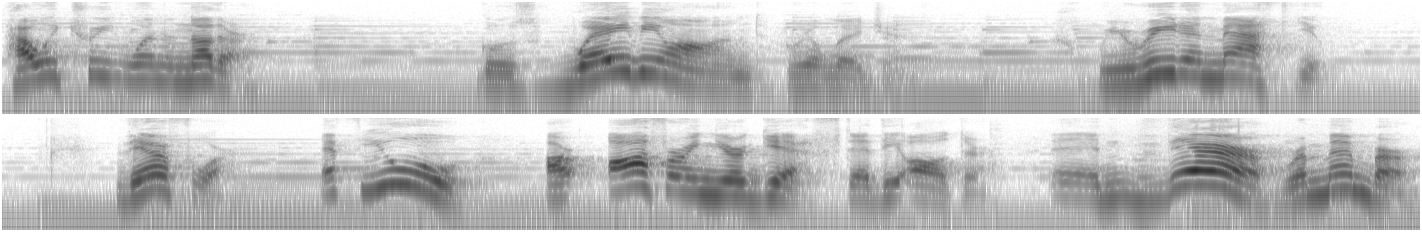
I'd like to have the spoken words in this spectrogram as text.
How we treat one another goes way beyond religion. We read in Matthew, Therefore, if you are offering your gift at the altar, and there, remember,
